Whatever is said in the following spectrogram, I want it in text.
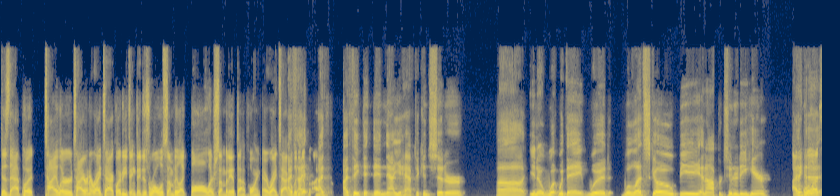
Does that put Tyler or Tyron at right tackle, or do you think they just roll with somebody like Ball or somebody at that point at right tackle? to I, by? I, I, I think that then now you have to consider, uh, you know, what would they would well Let's Go be an opportunity here? I think Uh, Let's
